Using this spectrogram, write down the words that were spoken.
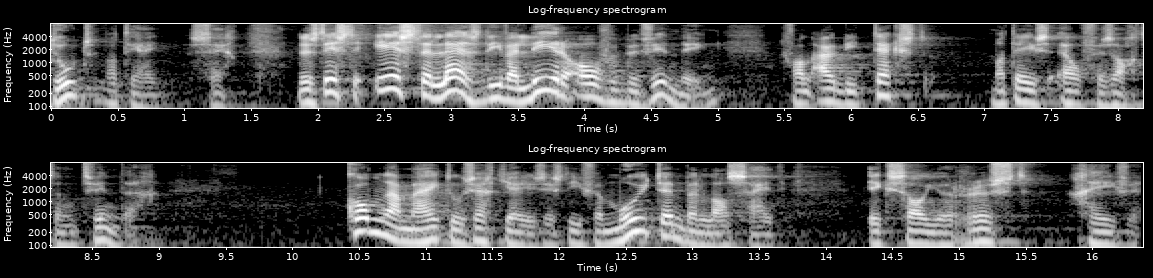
doet wat hij zegt. Dus dit is de eerste les die wij leren over bevinding vanuit die tekst, Matthäus 11, vers 28. Kom naar mij toe, zegt Jezus, die vermoeid en belast zijt. Ik zal je rust geven,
